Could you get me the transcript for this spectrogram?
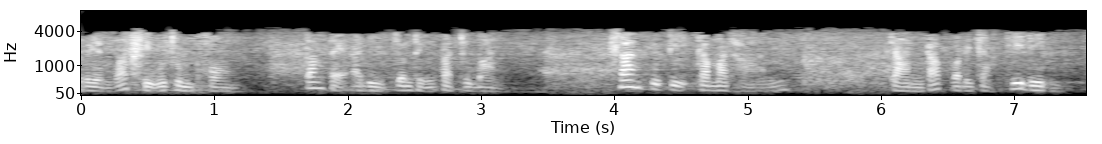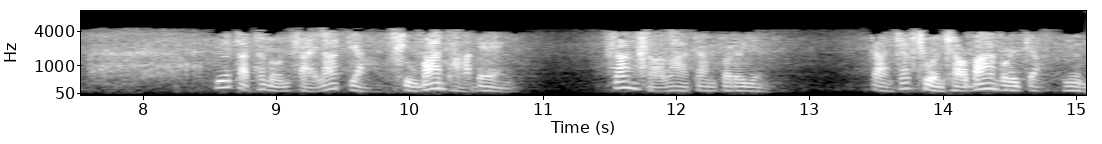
เรียนวัดศรีอุทุมพรตั้งแต่อดีตจนถึงปัจจุบัน สร้างกุฏิกรรมฐาน การรับบริจาคที่ดิน เพื่อตัดถนนสายลาดยาวสู่บ้านผาแดง สร้างศาลาการประเรียน การชักชวนชาวบ้านบริจาคเงิน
